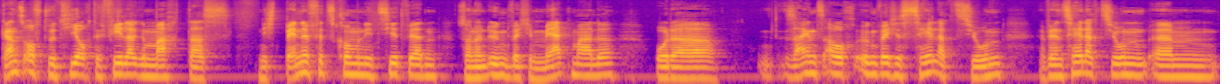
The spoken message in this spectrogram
Ganz oft wird hier auch der Fehler gemacht, dass nicht Benefits kommuniziert werden, sondern irgendwelche Merkmale oder seien es auch irgendwelche Sale-Aktionen, werden Sale-Aktionen ähm,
